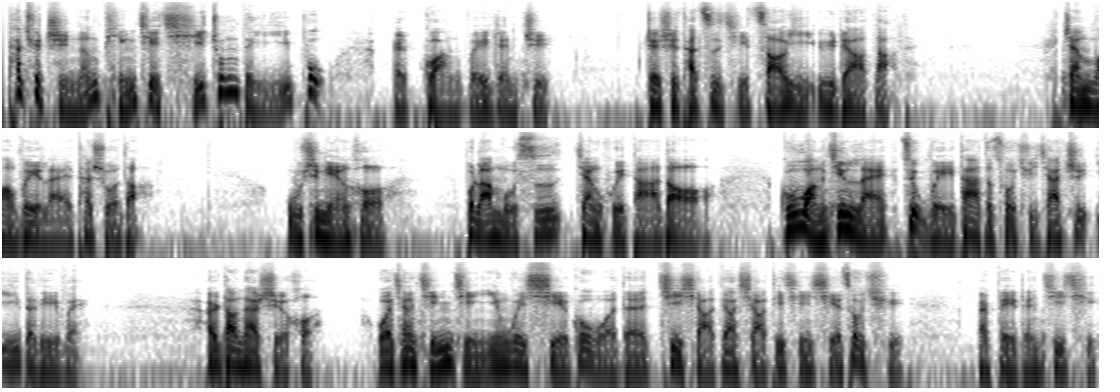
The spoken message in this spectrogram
他却只能凭借其中的一部而广为人知。这是他自己早已预料到的。展望未来，他说道：“五十年后，布拉姆斯将会达到古往今来最伟大的作曲家之一的地位，而到那时候，我将仅仅因为写过我的 G 小调小提琴协奏曲而被人记起。”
